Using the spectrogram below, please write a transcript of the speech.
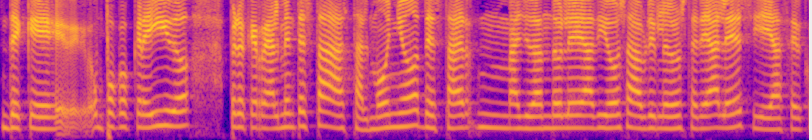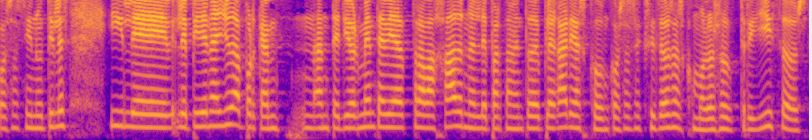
de que un poco creído, pero que realmente está hasta el moño de estar mm, ayudándole a Dios a abrirle los cereales y a hacer cosas inútiles. Y le, le piden ayuda porque an- anteriormente había trabajado en el departamento de plegarias con cosas exitosas como los trillizos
